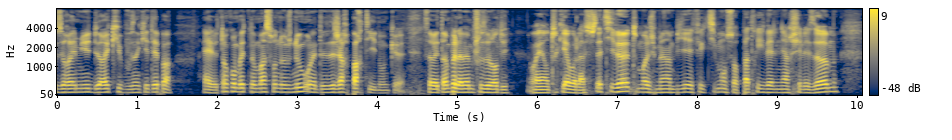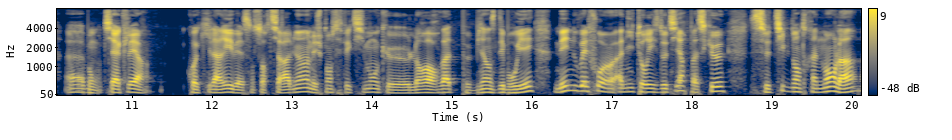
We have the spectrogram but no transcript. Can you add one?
vous aurez une minute de récup, vous inquiétez pas. Eh, le temps qu'on mette nos mains sur nos genoux, on était déjà reparti. Donc euh, ça va être un peu la même chose aujourd'hui. Ouais, en tout cas, voilà. Sur cet event, moi je mets un billet effectivement sur Patrick Vellner chez les hommes. Euh, bon, Tia Claire, quoi qu'il arrive, elle s'en sortira bien. Mais je pense effectivement que Laura peut bien se débrouiller. Mais une nouvelle fois, Annie Torres de tir parce que ce type d'entraînement là,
